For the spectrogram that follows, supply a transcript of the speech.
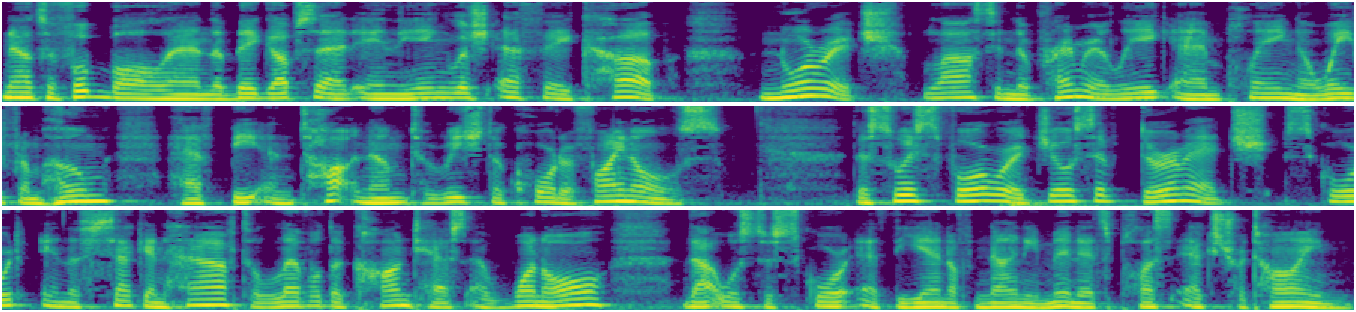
Now to football and the big upset in the English FA Cup. Norwich, last in the Premier League and playing away from home, have beaten Tottenham to reach the quarter-finals. The Swiss forward Joseph Drmic scored in the second half to level the contest at 1 all. That was the score at the end of 90 minutes plus extra time.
